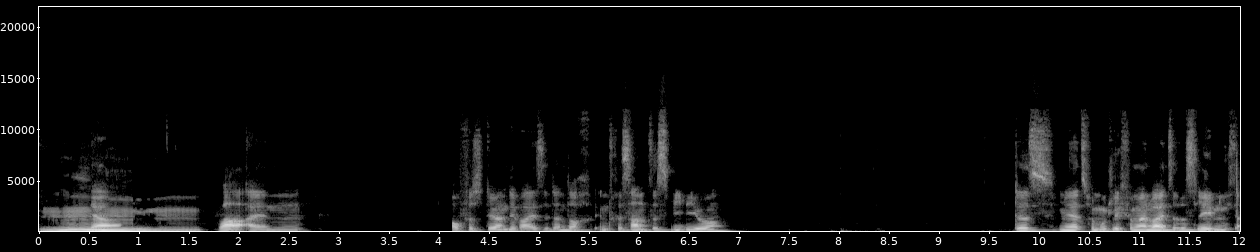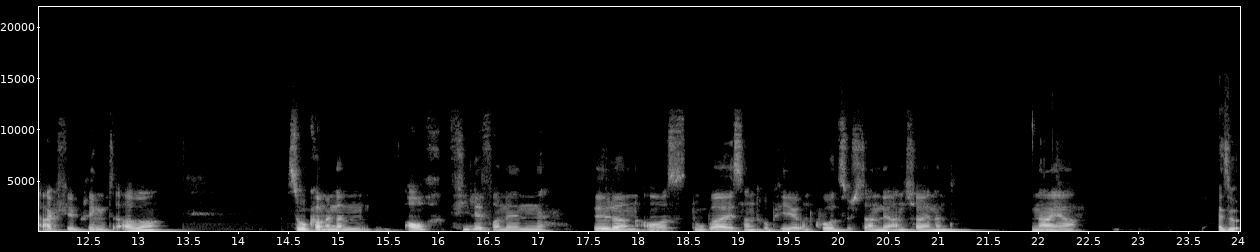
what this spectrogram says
Ja. Mm. War ein auf verstörende Weise dann doch interessantes Video, das mir jetzt vermutlich für mein weiteres Leben nicht arg viel bringt, aber so kommen dann auch viele von den Bildern aus Dubai, Saint-Tropez und Co. zustande anscheinend. Naja, Also,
